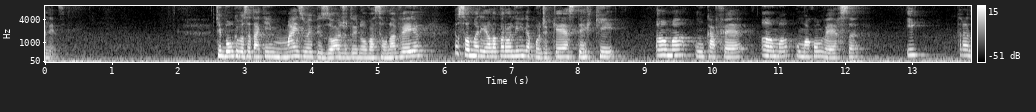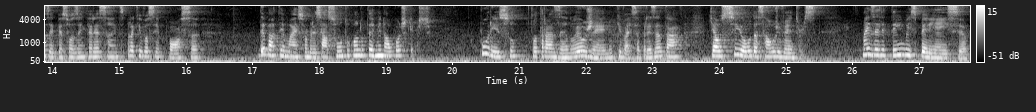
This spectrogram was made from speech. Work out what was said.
Beleza. Que bom que você está aqui em mais um episódio do Inovação na Veia. Eu sou Mariela Parolini, a podcaster que ama um café, ama uma conversa e trazer pessoas interessantes para que você possa debater mais sobre esse assunto quando terminar o podcast. Por isso, estou trazendo o Eugênio, que vai se apresentar, que é o CEO da Saúde Ventures. Mas ele tem uma experiência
